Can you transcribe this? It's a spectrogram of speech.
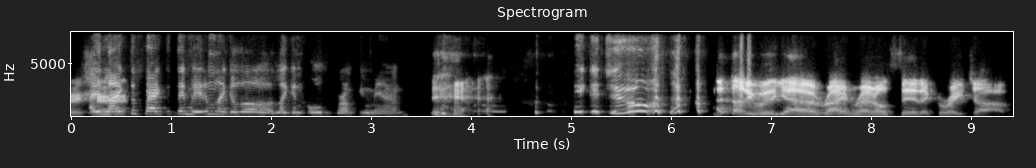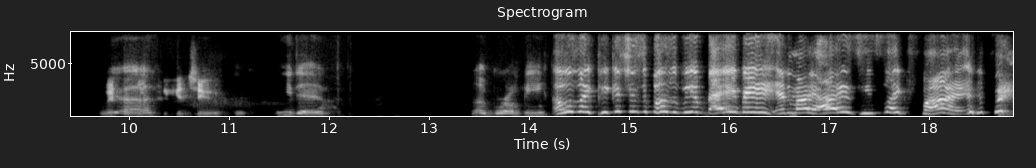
Sure. I like the fact that they made him like a little like an old grumpy man. Pikachu. I thought he was yeah, Ryan Reynolds did a great job with, yeah. with Pikachu. He did a grumpy. I was like, Pikachu's supposed to be a baby. In my eyes, he's like fine.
